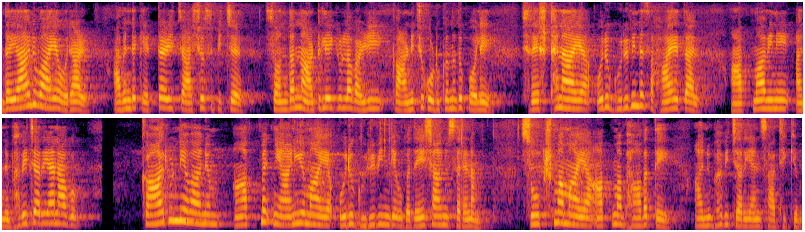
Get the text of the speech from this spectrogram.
ദയാലുവായ ഒരാൾ അവന്റെ കെട്ടഴിച്ച് ആശ്വസിപ്പിച്ച് സ്വന്തം നാട്ടിലേക്കുള്ള വഴി കാണിച്ചു കൊടുക്കുന്നത് പോലെ ശ്രേഷ്ഠനായ ഒരു ഗുരുവിന്റെ സഹായത്താൽ ആത്മാവിനെ അനുഭവിച്ചറിയാനാകും. കാരുണ്യവാനും ആത്മജ്ഞാനിയുമായ ഒരു ഗുരുവിന്റെ ഉപദേശാനുസരണം സൂക്ഷ്മമായ ആത്മഭാവത്തെ അനുഭവിച്ചറിയാൻ സാധിക്കും.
